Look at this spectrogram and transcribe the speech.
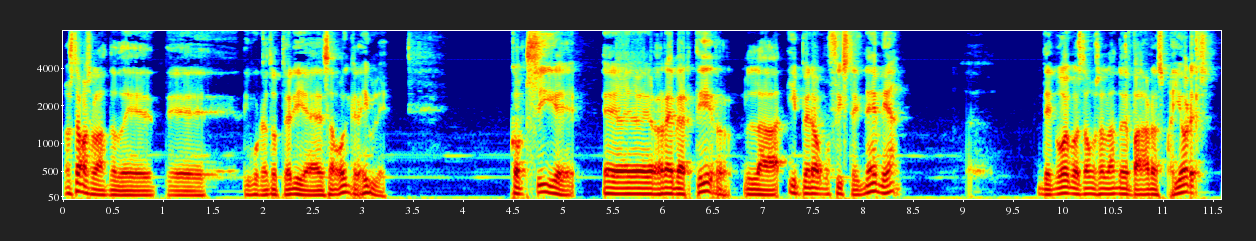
No estamos hablando de, de ninguna tontería, es algo increíble. Consigue eh, revertir la hiperhomocisteinemia. De nuevo estamos hablando de palabras mayores.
